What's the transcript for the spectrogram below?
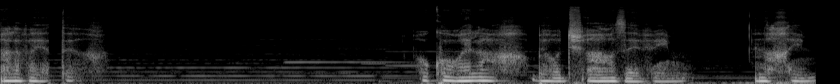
על הווייתך. הוא קורא לך בעוד שאר הזאבים נחים.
